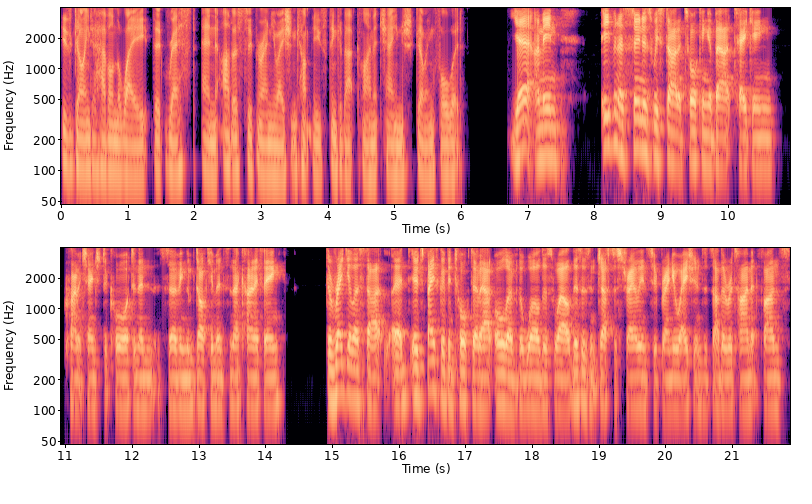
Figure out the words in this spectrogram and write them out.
is going to have on the way that REST and other superannuation companies think about climate change going forward? Yeah, I mean, even as soon as we started talking about taking climate change to court and then serving them documents and that kind of thing, the regular start, it's basically been talked about all over the world as well. This isn't just Australian superannuations, it's other retirement funds.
